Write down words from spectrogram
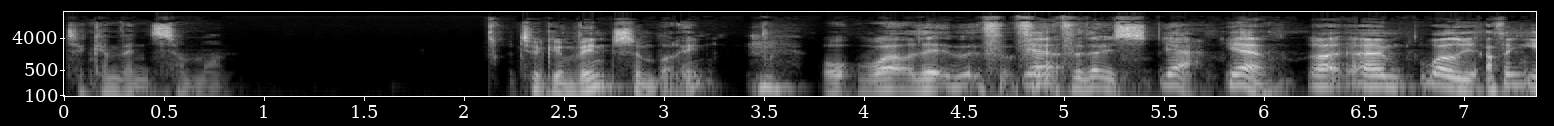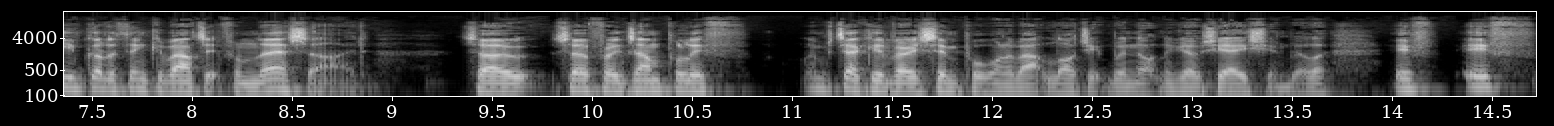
to convince someone? To convince somebody. well, for, yeah. for, those, yeah, yeah. Um, well, I think you've got to think about it from their side. So, so for example, if let me take a very simple one about logic, but not negotiation. But if if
